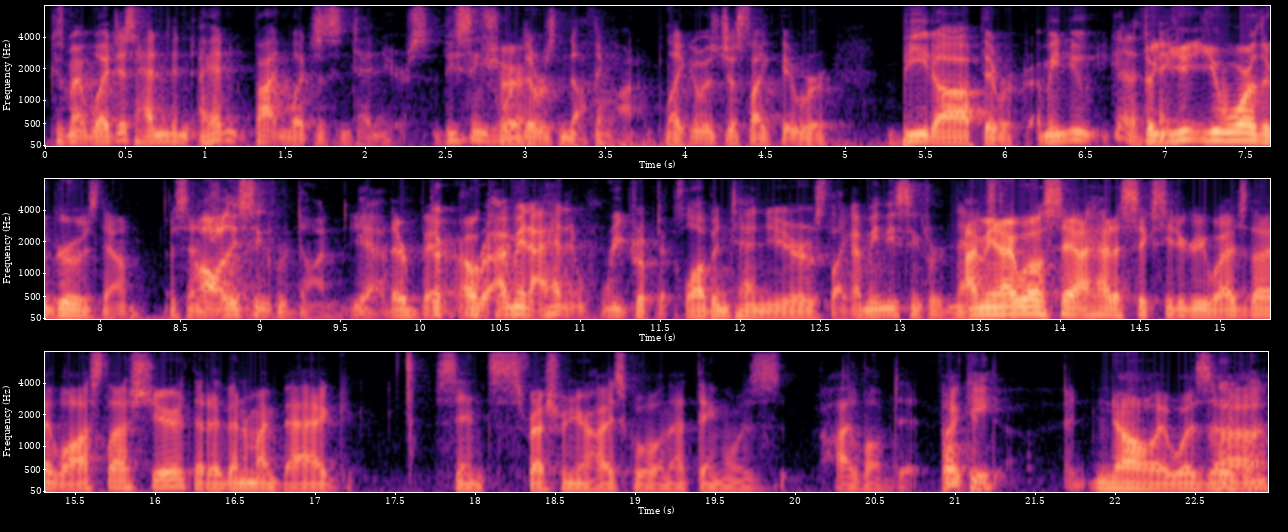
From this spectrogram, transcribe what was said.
because my wedges hadn't been. I hadn't bought wedges in ten years. These things were there was nothing on them. Like it was just like they were beat up. They were. I mean, you you gotta think. you, you wore the grooves down essentially. oh, these things were done. Yeah, they're bare. gr- Okay. I mean, I hadn't re-gripped a club in ten years. Like I mean, these things were. Nasty. I mean, I will say I had a 60 degree wedge that I lost last year that had been in my bag since freshman year of high school, and that thing was I loved it. I could, no, it was uh?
